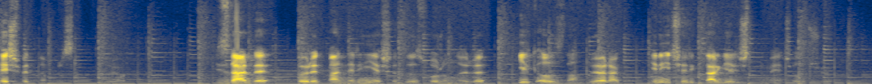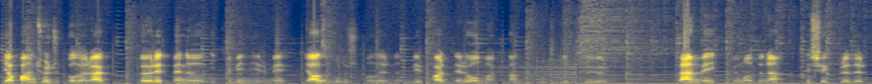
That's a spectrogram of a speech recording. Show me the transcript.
keşfetme fırsatı buluyor. Bizler de öğretmenlerin yaşadığı sorunları ilk ağızdan duyarak yeni içerikler geliştirmeye çalışıyoruz. Yapan çocuk olarak Öğretmen Ağı 2020 yaz buluşmalarının bir partneri olmaktan mutluluk duyuyorum. Ben ve ekibim adına teşekkür ederim.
